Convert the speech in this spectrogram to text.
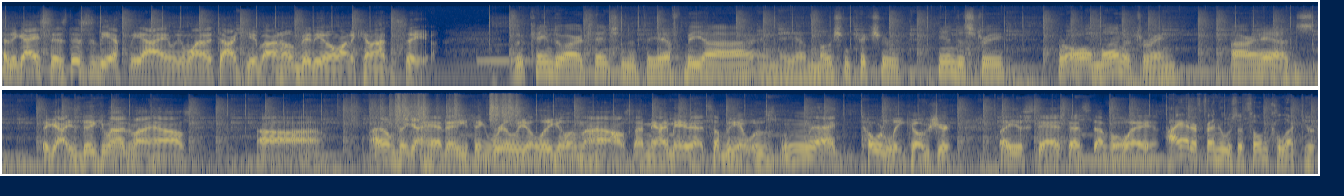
and the guy says, This is the FBI and we want to talk to you about home video and want to come out to see you. It came to our attention that the FBI and the uh, motion picture industry were all monitoring our ads. The guys did come out to my house. Uh, I don't think I had anything really illegal in the house. I mean, I may have had something that was mm, totally kosher. I just stashed that stuff away. I had a friend who was a film collector,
